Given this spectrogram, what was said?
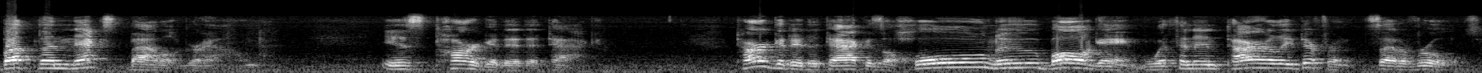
But the next battleground is targeted attack. Targeted attack is a whole new ball game with an entirely different set of rules.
